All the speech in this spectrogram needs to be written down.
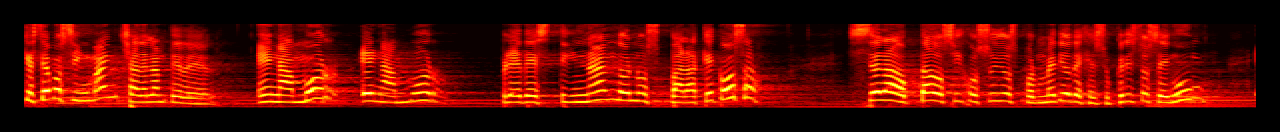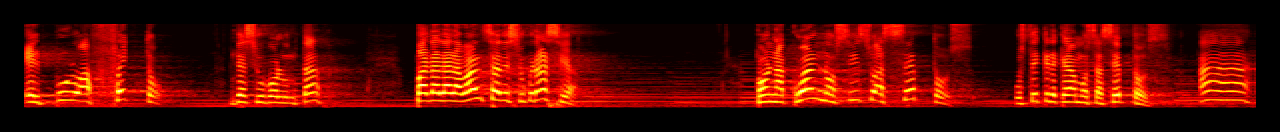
que estemos sin mancha delante de Él. En amor, en amor predestinándonos para qué cosa? Ser adoptados hijos suyos por medio de Jesucristo según el puro afecto de su voluntad, para la alabanza de su gracia, con la cual nos hizo aceptos. ¿Usted cree que éramos aceptos? Ah,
